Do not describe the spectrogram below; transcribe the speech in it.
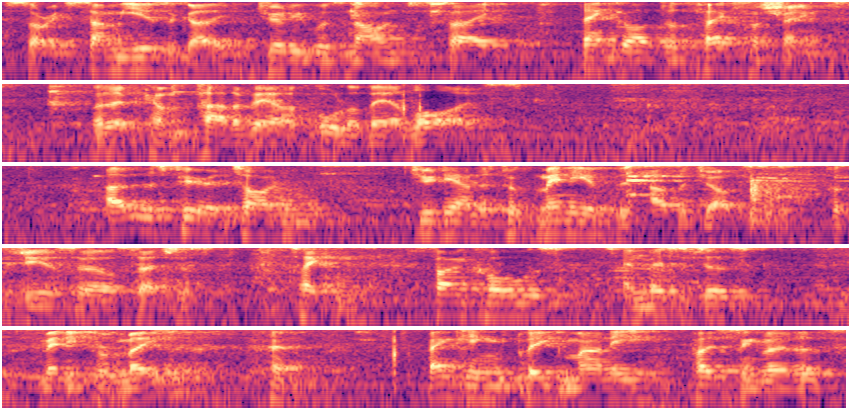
sorry, some years ago, Julie was known to say, thank God for the fax machines, when they become part of our, all of our lives. Over this period of time, Judy undertook many of the other jobs for the GSL, such as taking phone calls and messages, many from me, banking league money, posting letters,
